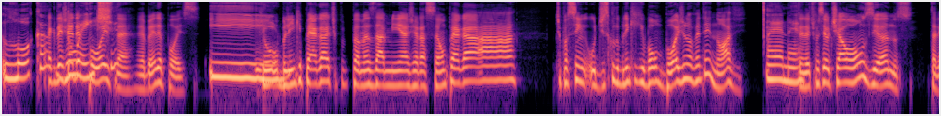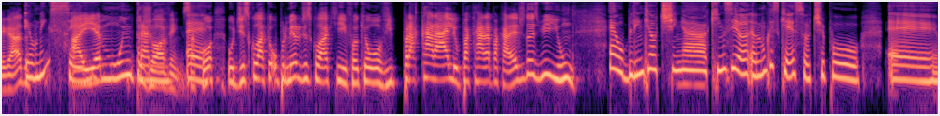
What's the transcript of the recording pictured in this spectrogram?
louca, É que já é doente. depois, né? É bem depois. E. Que o, o Blink pega, tipo, pelo menos da minha geração, pega a. Tipo assim, o disco do Blink que bombou é de 99. É, né? Entendeu? Tipo assim, eu tinha 11 anos. tá ligado? Eu nem sei. Aí é muito Pra mim, jovem, é. sacou? O disco lá, que, o primeiro disco lá que foi o que eu ouvi pra caralho, pra caralho, pra caralho, é de 2001. É, o Blink eu tinha 15 anos. Eu nunca esqueço. Tipo. É...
